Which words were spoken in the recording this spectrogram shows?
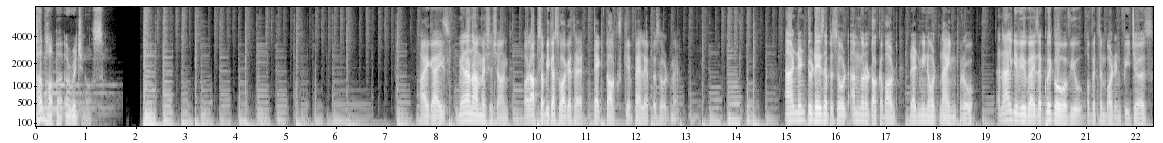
Hubhopper Originals. हाय गाइस मेरा नाम है शशांक और आप सभी का स्वागत है टेक टॉक्स के पहले एपिसोड में and in today's episode I am gonna talk about Redmi Note 9 Pro and I give you guys a quick overview of its important features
